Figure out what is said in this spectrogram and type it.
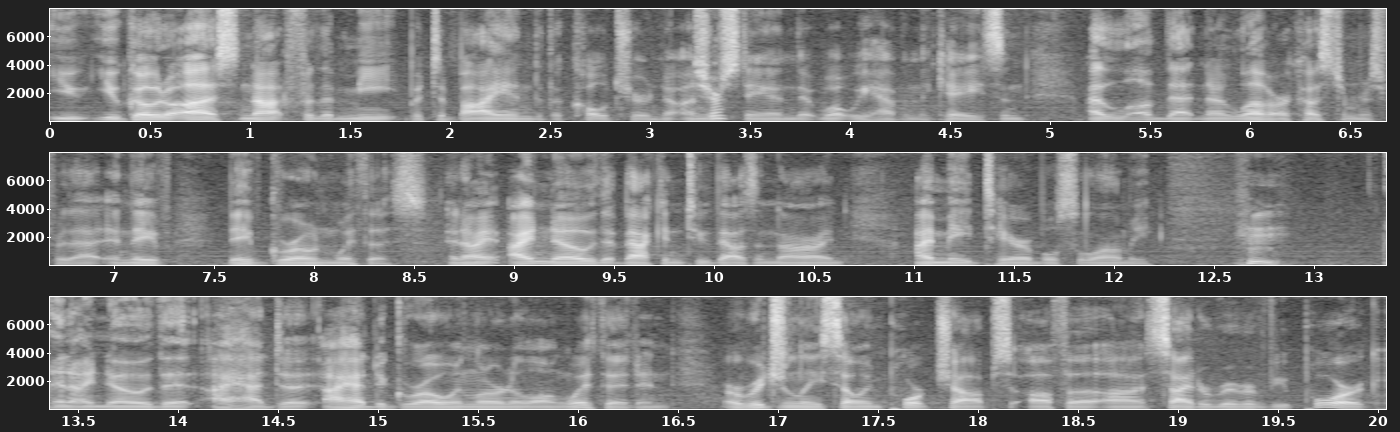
you you go to us not for the meat, but to buy into the culture and to understand that what we have in the case. And I love that, and I love our customers for that. And they've they've grown with us. And I I know that back in two thousand nine, I made terrible salami. And I know that I had to I had to grow and learn along with it. And originally selling pork chops off a uh, side of Riverview Pork,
